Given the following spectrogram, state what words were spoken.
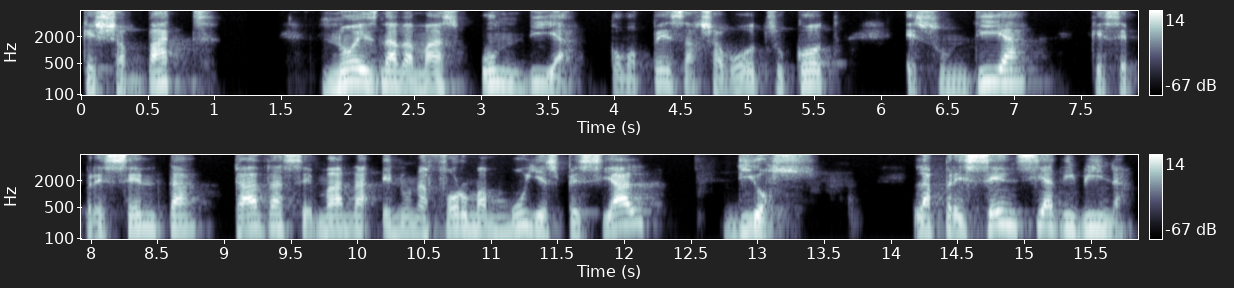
que Shabbat no es nada más un día como Pesach, Shavuot, Sukkot, es un día que se presenta cada semana en una forma muy especial Dios la presencia divina.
